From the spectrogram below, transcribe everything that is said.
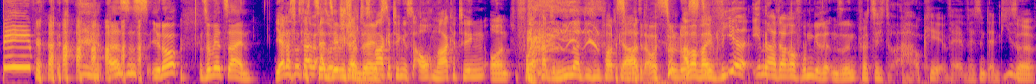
Piep. das ist, you know, so wird's sein. Ja, das ist halt, also schlechtes Marketing ist auch Marketing und vorher kannte niemand diesen Podcast. das war so lustig. aber weil wir immer darauf rumgeritten sind, plötzlich so, ah, okay, wer, wer sind denn diese,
